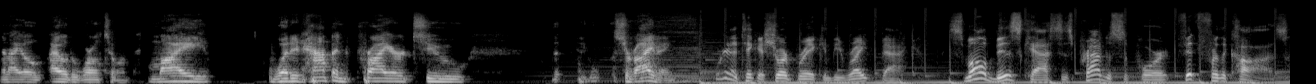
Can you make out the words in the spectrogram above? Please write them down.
and i owe i owe the world to them my what had happened prior to the, surviving we're going to take a short break and be right back Small Bizcast is proud to support Fit for the Cause.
